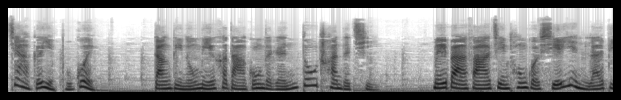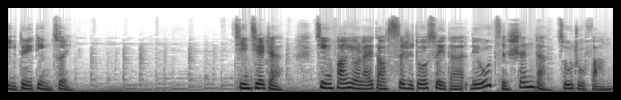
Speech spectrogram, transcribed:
价格也不贵，当地农民和打工的人都穿得起。没办法，仅通过鞋印来比对定罪。紧接着，警方又来到四十多岁的刘子申的租住房，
